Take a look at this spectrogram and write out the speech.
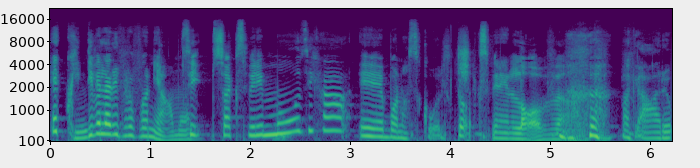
e quindi ve la riproponiamo. Sì, Shakespeare in musica e buon ascolto. Shakespeare in Love. Magari.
